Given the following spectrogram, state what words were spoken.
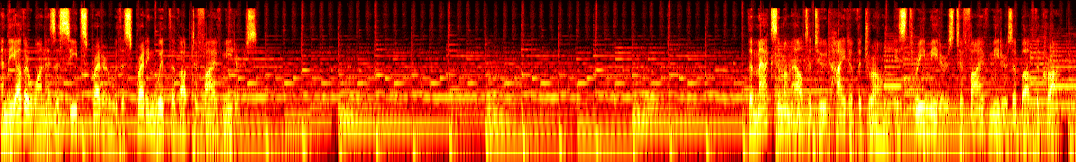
and the other one as a seed spreader with a spreading width of up to 5 meters. The maximum altitude height of the drone is 3 meters to 5 meters above the crop.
